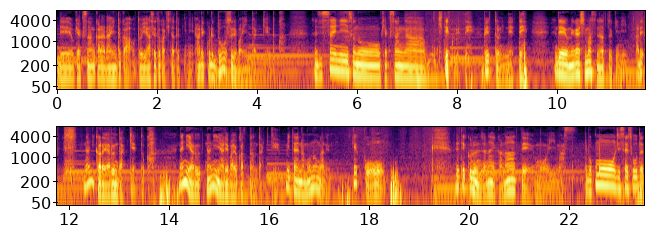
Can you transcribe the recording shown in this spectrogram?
でお客さんから LINE とかお問い合わせとか来た時にあれこれどうすればいいんだっけとか実際にそのお客さんが来てくれてベッドに寝てで、お願いしますってなった時に、あれ何からやるんだっけとか、何やる、何やればよかったんだっけみたいなものがね、結構出てくるんじゃないかなって思います。で僕も実際そうで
